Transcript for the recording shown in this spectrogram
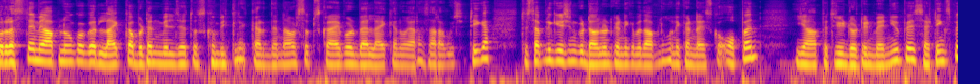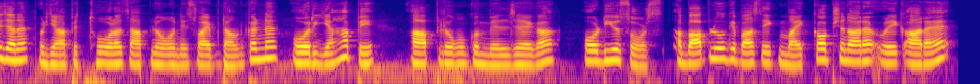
और रस्ते में आप लोगों को अगर लाइक का बटन मिल जाए तो उसको भी क्लिक कर देना और सब्सक्राइब और बेल आइकन वगैरह सारा कुछ, ठीक है? तो इस एप्लीकेशन को डाउनलोड करने के बाद आप लोगों ने करना है इसको ओपन यहाँ पे थ्री डॉटेड मेन्यू पे सेटिंग्स पे जाना और यहाँ पे थोड़ा सा आप लोगों ने स्वाइप डाउन करना है और यहाँ पे आप लोगों को मिल जाएगा ऑडियो सोर्स अब आप लोगों के पास एक माइक का ऑप्शन आ रहा है और एक आ रहा है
